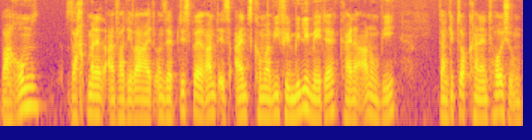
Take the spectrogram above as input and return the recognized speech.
Warum sagt man nicht einfach die Wahrheit? Unser Displayrand ist 1, wie viel Millimeter, keine Ahnung wie. Dann gibt es auch keine Enttäuschung.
